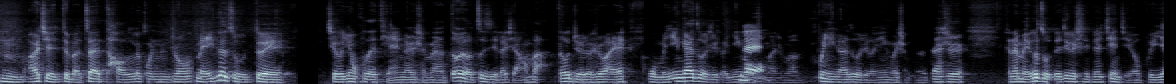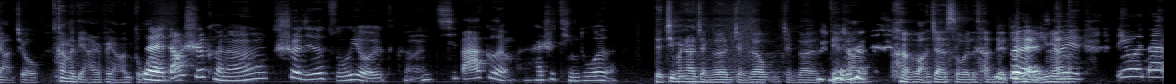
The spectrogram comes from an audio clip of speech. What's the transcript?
嗯，而且对吧，在讨论的过程中，每一个组对这个用户的体验应该是什么样，都有自己的想法，都觉得说，哎，我们应该做这个，因为什么什么，不应该做这个，因为什么的。但是可能每个组对这个事情的见解又不一样，就看的点还是非常多。对，当时可能涉及的组有可能七八个嘛，还是挺多的。对，基本上整个整个整个 电商网站所有的团队都在里面所以，因为大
